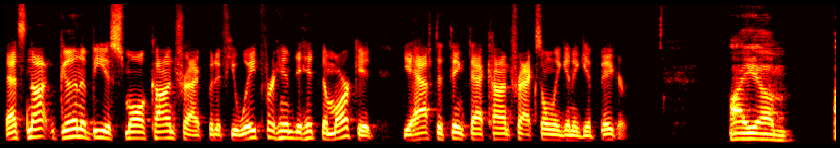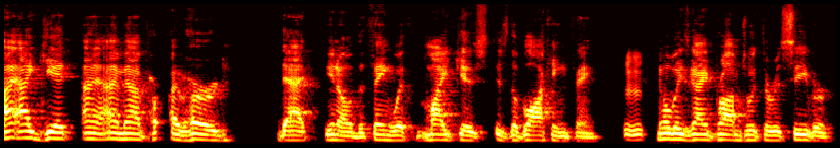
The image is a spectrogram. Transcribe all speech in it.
that's not going to be a small contract but if you wait for him to hit the market you have to think that contract's only going to get bigger. I um i, I get I, i'm I've, I've heard that you know the thing with mike is is the blocking thing mm-hmm. nobody's got any problems with the receiver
